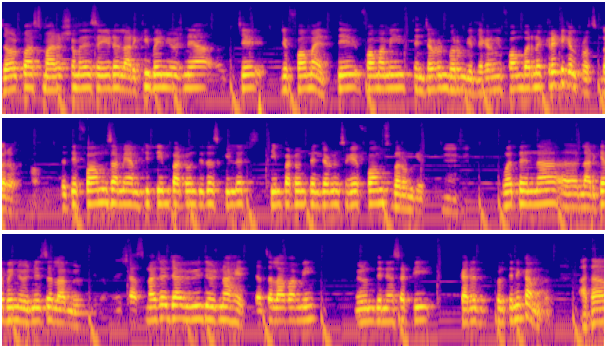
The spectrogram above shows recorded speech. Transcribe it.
जवळपास महाराष्ट्रामध्ये सगळीकडे लाडकी बहीण योजनेचे जे फॉर्म आहेत ते फॉर्म आम्ही त्यांच्याकडून भरून घेतले कारण मी फॉर्म भरणं क्रिटिकल प्रोसेस बरोबर हो. तर ते फॉर्म्स आम्ही आमची टीम पाठवून तिथं स्किल्ड टीम पाठवून त्यांच्याकडून सगळे फॉर्म्स भरून घेतले. व त्यांना लाडक्या बहीण योजनेचा लाभ मिळून दिला म्हणजे शासनाच्या ज्या विविध योजना आहेत त्याचा लाभ आम्ही मिळवून देण्यासाठी कार्यकर्त्याने काम करतो. आता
